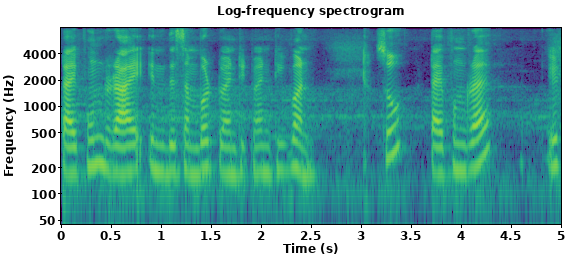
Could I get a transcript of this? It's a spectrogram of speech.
Typhoon Rai in December 2021? So, Typhoon Rai, it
